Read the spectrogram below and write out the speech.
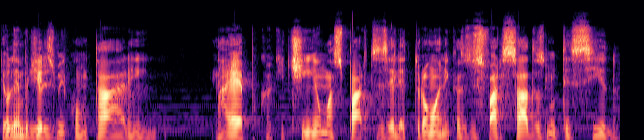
Eu lembro de eles me contarem, na época, que tinha umas partes eletrônicas disfarçadas no tecido,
